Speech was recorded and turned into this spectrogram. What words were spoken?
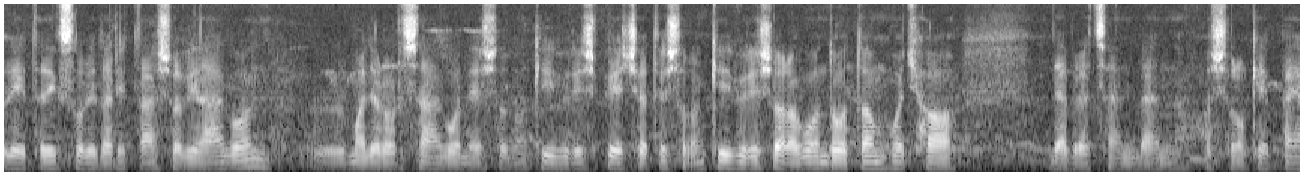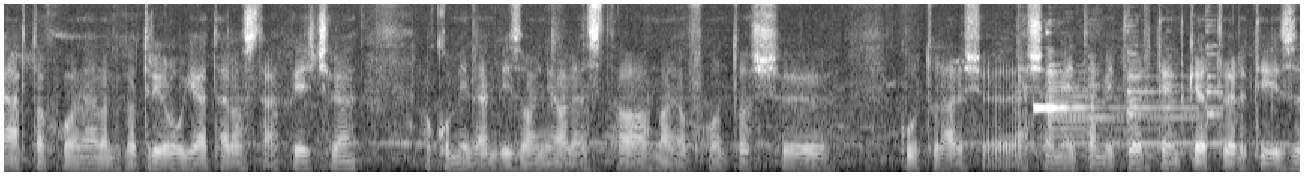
létezik szolidaritás a világon, Magyarországon és azon kívül is, Pécset és azon kívül is arra gondoltam, hogy ha Debrecenben hasonlóképpen jártak volna, amikor a trilógiát elhozták Pécsre, akkor minden bizonyal ezt a nagyon fontos kulturális eseményt, ami történt 2010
